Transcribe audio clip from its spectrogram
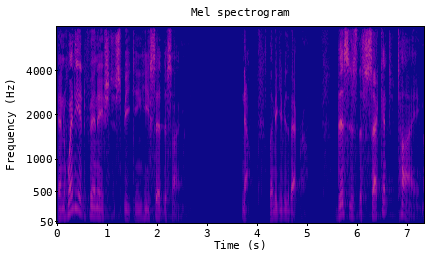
And when he had finished speaking, he said to Simon, Now, let me give you the background. This is the second time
